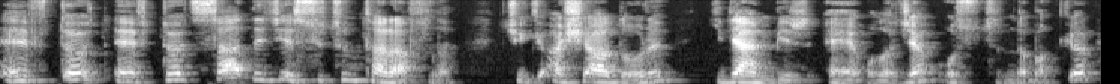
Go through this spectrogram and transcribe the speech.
F4, F4 sadece sütun taraflı. Çünkü aşağı doğru giden bir E olacak. O sütunda bakıyor.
